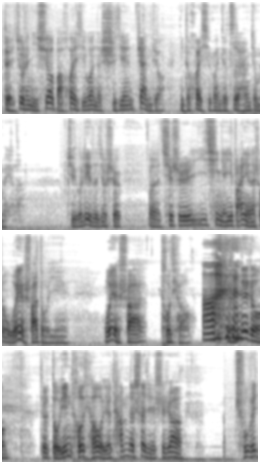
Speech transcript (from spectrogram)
对，就是你需要把坏习惯的时间占掉，你的坏习惯就自然就没了。举个例子，就是，呃，其实一七年、一八年的时候，我也刷抖音，我也刷头条啊，就是 那种，就抖音头条，我觉得他们的设计是让，除非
